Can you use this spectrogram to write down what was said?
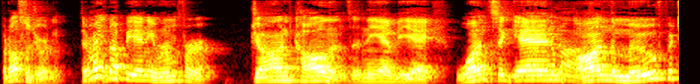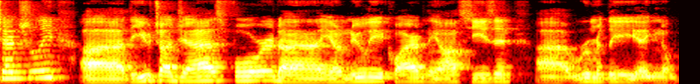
But also, Jordan, there might not be any room for John Collins in the NBA once again oh, on. on. the move potentially. Uh, the Utah Jazz forward, uh, you know, newly acquired in the offseason, uh, rumoredly, uh, you know,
